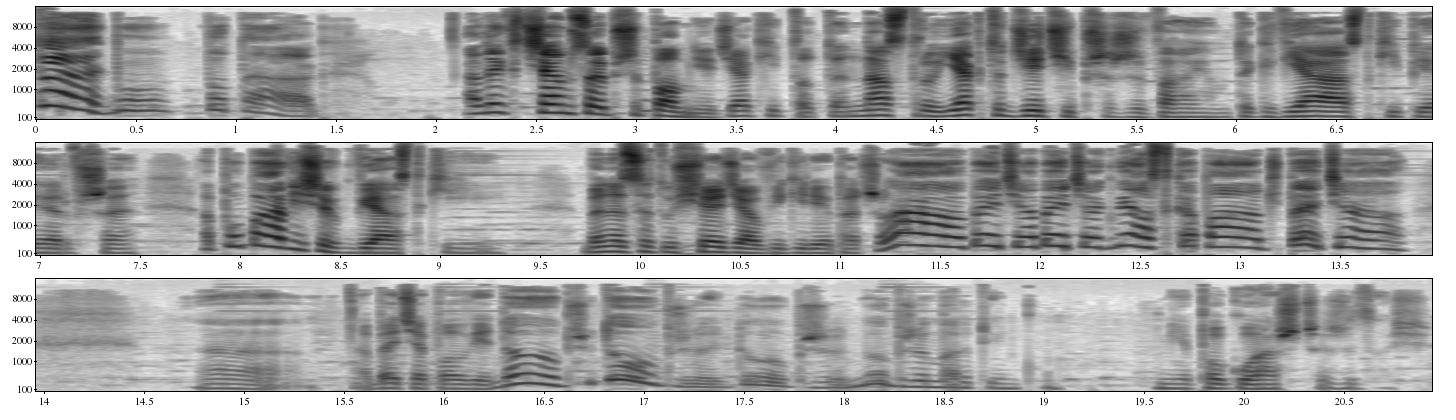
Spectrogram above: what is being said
tak, bo, bo tak. Ale chciałem sobie przypomnieć, jaki to ten nastrój, jak to dzieci przeżywają, te gwiazdki pierwsze. A pobawię się w gwiazdki. Będę sobie tu siedział w Wigilię, patrzył, a Becia, Becia, gwiazdka, patrz, Becia. A, a Becia powie, dobrze, dobrze, dobrze, dobrze, Martinku. Mnie pogłaszcze, że coś.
